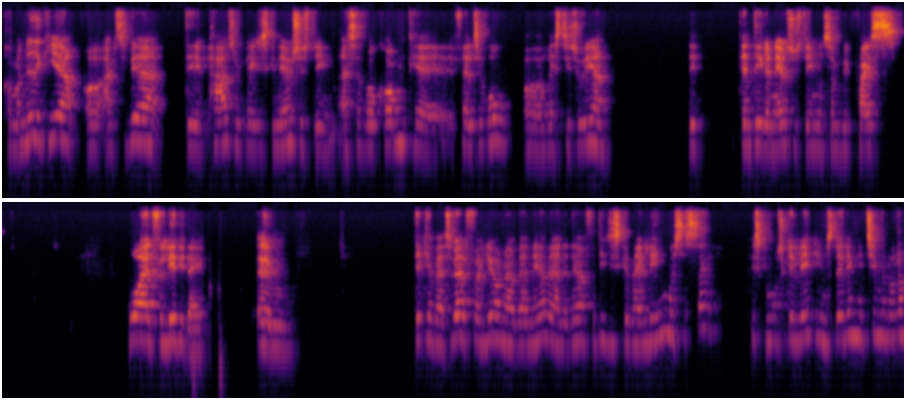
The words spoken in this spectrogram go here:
kommer ned i gear og aktiverer det parasympatiske nervesystem, altså hvor kroppen kan falde til ro og restituere det, den del af nervesystemet, som vi faktisk bruger alt for lidt i dag. Øhm, det kan være svært for eleverne at være nærværende der, fordi de skal være alene med sig selv. De skal måske ligge i en stilling i 10 minutter.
